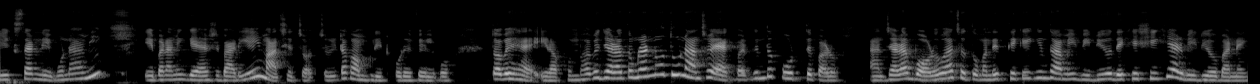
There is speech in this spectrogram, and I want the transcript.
রিক্স আর নেব না আমি। এবার আমি গ্যাস বাড়িয়েই মাছের চচ্চড়িটা কমপ্লিট করে ফেলব। তবে হ্যাঁ এরকমভাবে যারা তোমরা নতুন আছো, একবার কিন্তু করতে পারো। আর যারা বড় আছো, তোমাদের থেকেই কিন্তু আমি ভিডিও দেখে শিখি আর ভিডিও বানাই।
